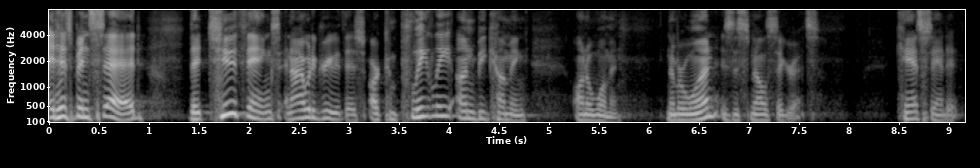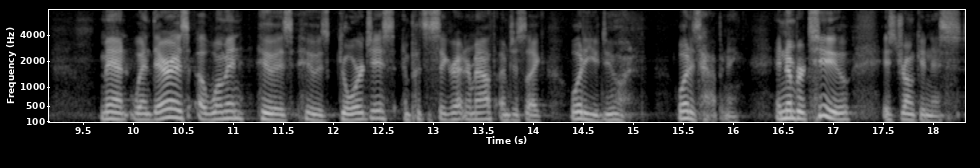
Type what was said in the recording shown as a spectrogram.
It has been said that two things, and I would agree with this, are completely unbecoming on a woman. Number one is the smell of cigarettes. Can't stand it. Man, when there is a woman who is who is gorgeous and puts a cigarette in her mouth, I'm just like, what are you doing? What is happening? And number two is drunkenness.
